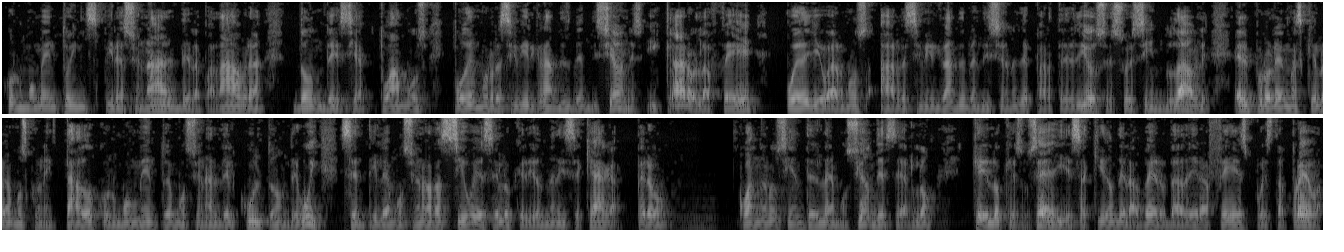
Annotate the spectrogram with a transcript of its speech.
con un momento inspiracional de la palabra, donde si actuamos podemos recibir grandes bendiciones. Y claro, la fe puede llevarnos a recibir grandes bendiciones de parte de Dios, eso es indudable. El problema es que lo hemos conectado con un momento emocional del culto donde, uy, sentí la emoción, ahora sí voy a hacer lo que Dios me dice que haga, pero cuando no sientes la emoción de hacerlo, ¿qué es lo que sucede? Y es aquí donde la verdadera fe es puesta a prueba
